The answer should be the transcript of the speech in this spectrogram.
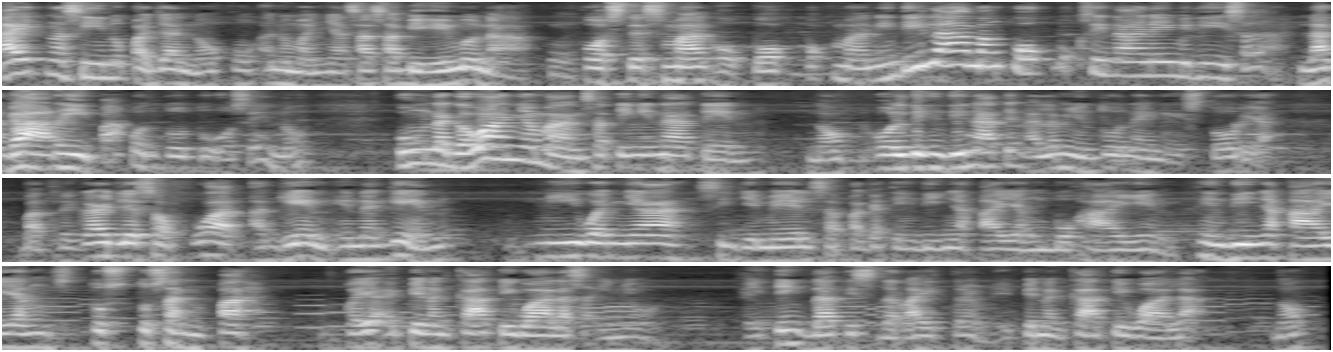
Kahit na sino pa dyan, no, kung ano man yan, sasabihin mo na kung hostess man o pokpok man, hindi lamang pokpok si Nanay Melissa. Lagari pa kung tutuusin, no? Kung nagawa niya man sa tingin natin, no, although hindi natin alam yung tunay na istorya, but regardless of what, again and again, iniwan niya si Jemel sapagkat hindi niya kayang buhayin. Hindi niya kayang tustusan pa. Kaya ipinagkatiwala sa inyo. I think that is the right term. Ipinagkatiwala, no?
